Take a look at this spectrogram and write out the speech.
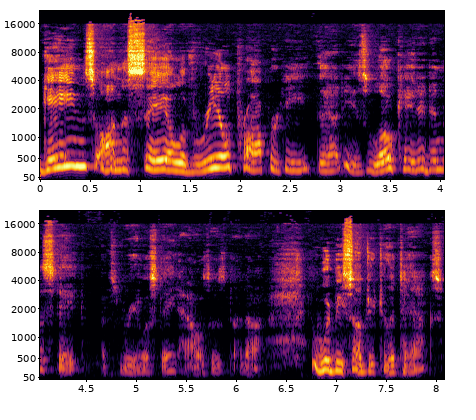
gains on the sale of real property that is located in the state, that's real estate, houses, da da, would be subject to the tax.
